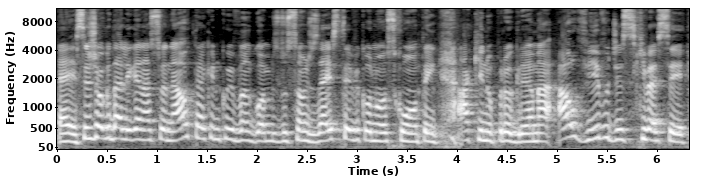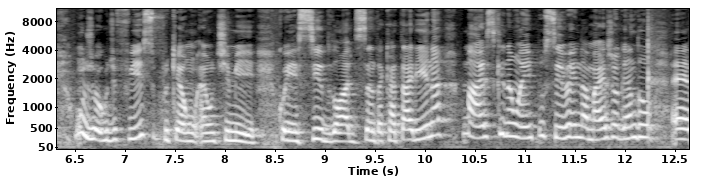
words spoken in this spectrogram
É, esse jogo da Liga Nacional, o técnico Ivan Gomes do São José esteve conosco ontem aqui no programa ao vivo, disse que vai ser um jogo difícil, porque é um, é um time conhecido lá de Santa Catarina, mas que não é impossível, ainda mais jogando, é,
